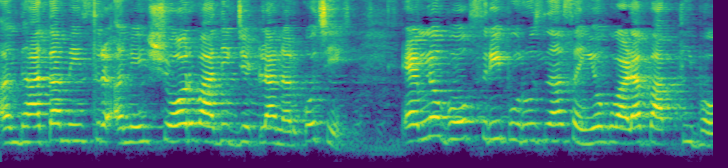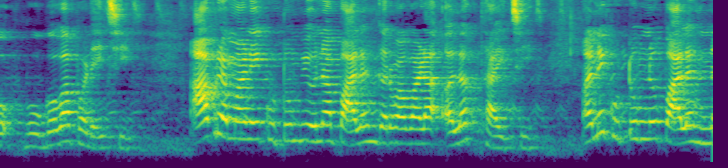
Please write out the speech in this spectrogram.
અંધાતા મિશ્ર અને શૌરવાદિક જેટલા નરકો છે, એમનો ભોગ સ્ત્રી પુરુષના સંયોગવાળા પાપથી ભોગવવા પડે છે. આ પ્રમાણે કુટુંબીઓના પાલન કરવાવાળા અલગ થાય છે. અને કુટુંબનું પાલન ન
